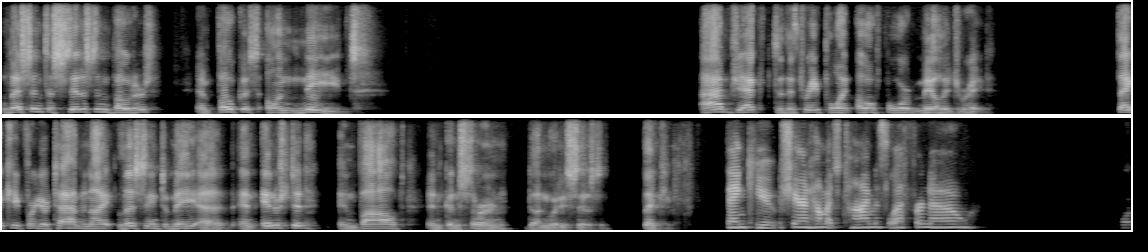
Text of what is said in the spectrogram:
listen to citizen voters, and focus on needs. I object to the 3.04 millage rate. Thank you for your time tonight, listening to me as an interested, involved, and concerned Dunwoody citizen. Thank you. Thank you. Sharon, how much time is left for no? All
